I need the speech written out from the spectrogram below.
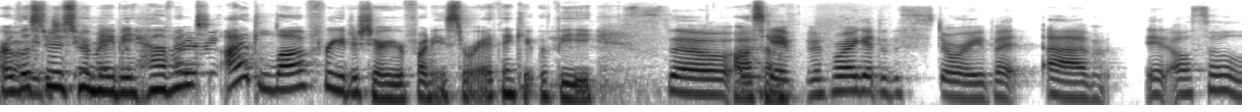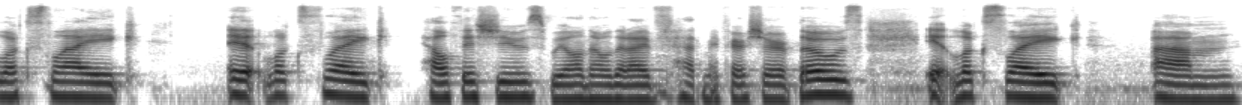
our listeners who maybe haven't, story? I'd love for you to share your funny story. I think it would be so awesome. Okay, before I get to the story, but um, it also looks like it looks like health issues. We all know that I've had my fair share of those. It looks like um,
